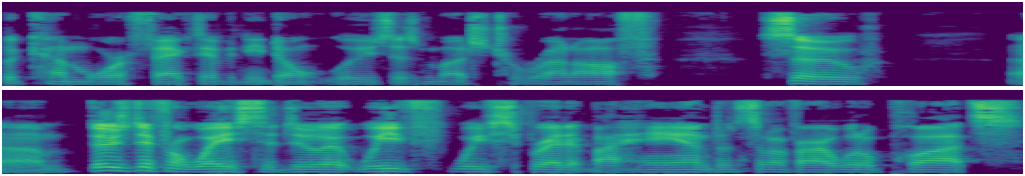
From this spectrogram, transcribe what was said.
become more effective and you don't lose as much to runoff so um, there's different ways to do it. We've we've spread it by hand on some of our little plots,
